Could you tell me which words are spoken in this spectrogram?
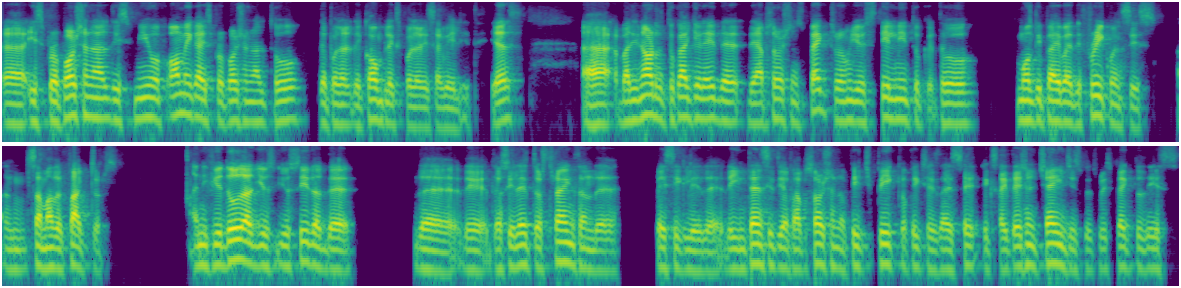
uh, is proportional, this mu of omega is proportional to the, the complex polarizability. Yes. Uh, but in order to calculate the, the absorption spectrum, you still need to, to multiply by the frequencies and some other factors. And if you do that, you, you see that the, the, the, the oscillator strength and the, basically the, the intensity of absorption of each peak of each excitation changes with respect to this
